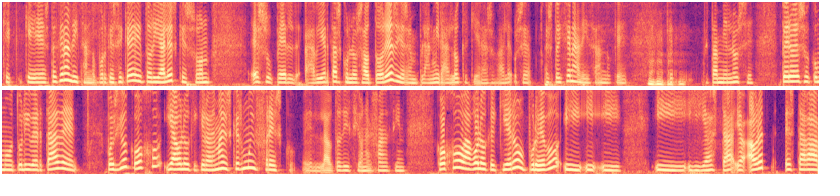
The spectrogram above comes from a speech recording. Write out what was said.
que, que estoy generalizando, porque sé que hay editoriales que son es súper abiertas con los autores y es en plan, mira, haz lo que quieras, ¿vale? O sea, estoy generalizando, que, que, también lo sé. Pero eso, como tu libertad de, pues yo cojo y hago lo que quiero. Además, es que es muy fresco la autoedición, el fanzine. Cojo, hago lo que quiero, pruebo y, y, y, ya está. ahora estaba,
